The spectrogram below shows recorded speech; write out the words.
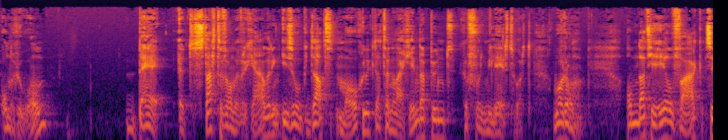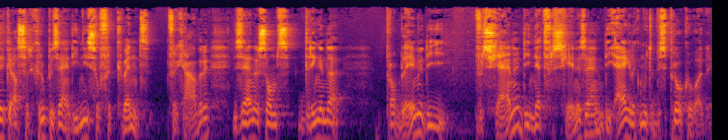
ongewoon, bij het starten van de vergadering is ook dat mogelijk, dat er een agendapunt geformuleerd wordt. Waarom? Omdat je heel vaak, zeker als er groepen zijn die niet zo frequent vergaderen, zijn er soms dringende problemen die verschijnen, die net verschenen zijn, die eigenlijk moeten besproken worden.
